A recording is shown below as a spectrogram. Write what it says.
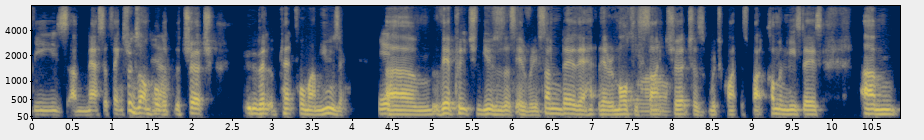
these um, massive things. For example, yeah. the, the, church who developed the platform I'm using. Um, their preacher uses this every Sunday. They're, they're a multi-site wow. church, which quite, is quite common these days. Um,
